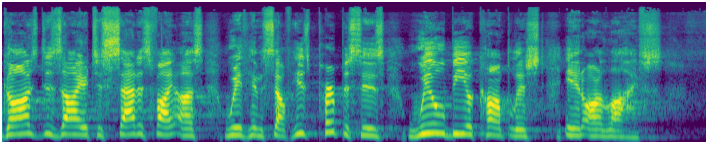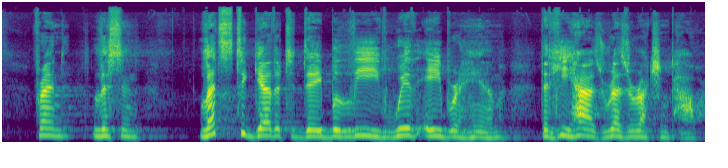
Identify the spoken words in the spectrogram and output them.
God's desire to satisfy us with Himself. His purposes will be accomplished in our lives. Friend, listen, let's together today believe with Abraham that he has resurrection power.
